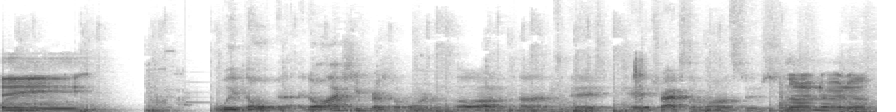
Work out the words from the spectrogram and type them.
Hey. Wait, don't don't actually press the horn a lot of times. It, it attracts the monsters. No, no, no.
